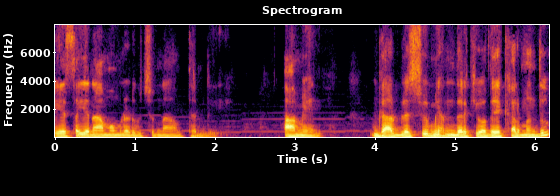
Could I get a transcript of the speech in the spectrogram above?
ఏసయ్య నామములు అడుగుచున్నాం తండ్రి. ఆమెన్. God bless you. మీ అందరికీ ఉదయకాలమందు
